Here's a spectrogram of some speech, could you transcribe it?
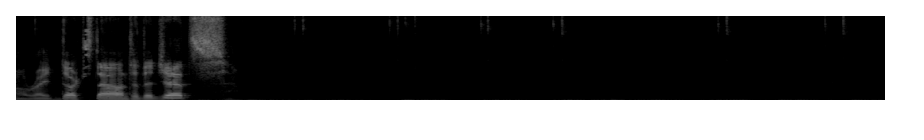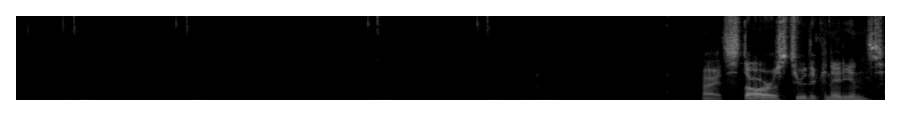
All right, Ducks down to the Jets. All right, Stars to the Canadiens.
